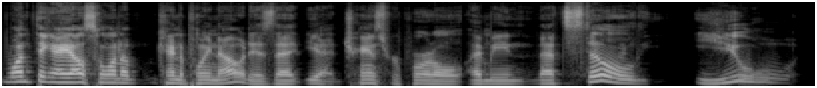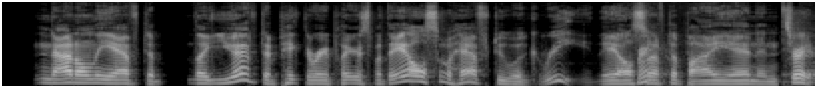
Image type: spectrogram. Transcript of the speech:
one thing I also want to kind of point out is that yeah, transfer portal. I mean, that's still you not only have to like you have to pick the right players, but they also have to agree. They also Right. have to buy in, and that's right.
